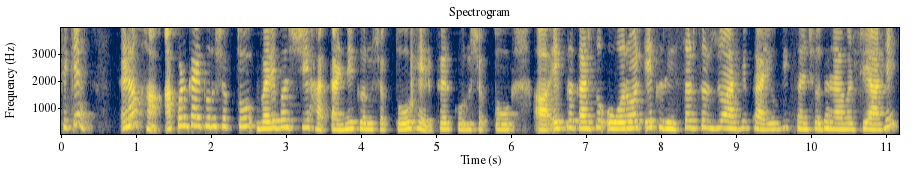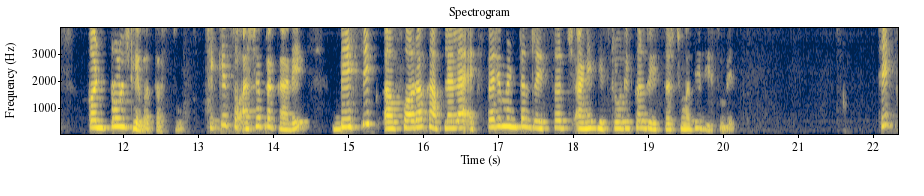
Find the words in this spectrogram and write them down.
ठीक आहे? ना हा आपण काय करू शकतो? व्हेरिएबल्सची हाताळणी करू शकतो हेरफेर करू शकतो. एक प्रकारचं ओव्हरऑल एक रिसर्चर जो आहे प्रायोगिक संशोधनावर जे आहे कंट्रोल ठेवत असतो. ठीक आहे? सो अशा प्रकारे बेसिक फरक आपल्याला एक्सपेरिमेंटल रिसर्च आणि हिस्टोरिकल रिसर्च मध्ये दिसून येतो. ठीक?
